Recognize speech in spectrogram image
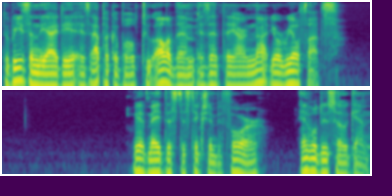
The reason the idea is applicable to all of them is that they are not your real thoughts. We have made this distinction before and will do so again.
